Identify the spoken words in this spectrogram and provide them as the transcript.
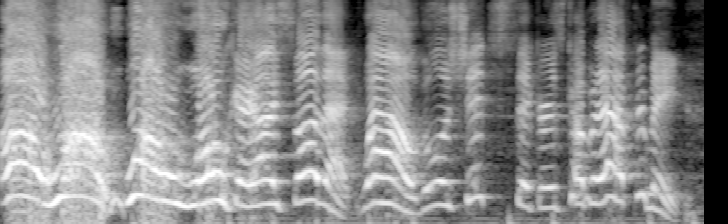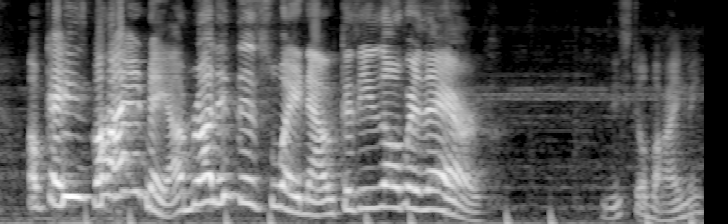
Oh, whoa, whoa, okay, I saw that. Wow, the little shit sticker is coming after me. Okay, he's behind me. I'm running this way now because he's over there. Is he still behind me?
